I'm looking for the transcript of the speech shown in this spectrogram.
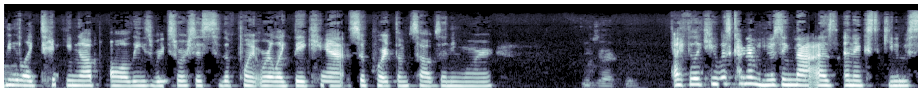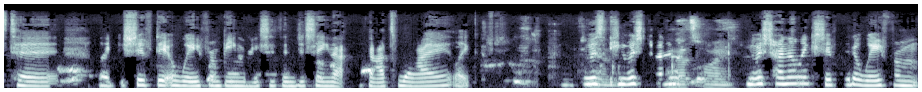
be like taking up all these resources to the point where like they can't support themselves anymore. exactly. I feel like he was kind of using that as an excuse to like shift it away from being racist and just saying that that's why like he was he was trying to that's why. he was trying to like shift it away from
